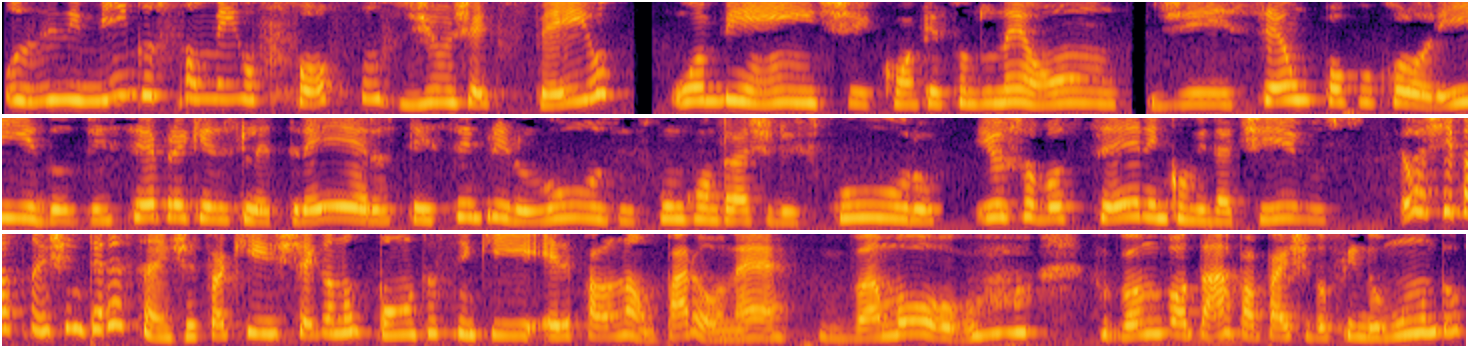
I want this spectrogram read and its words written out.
os inimigos são meio fofos de um jeito feio, o ambiente, com a questão do neon, de ser um pouco colorido, tem sempre aqueles letreiros, tem sempre luzes com o contraste do escuro, e os robôs serem convidativos. Eu achei bastante interessante, só que chega num ponto assim que ele fala: "Não, parou, né? Vamos vamos voltar para a parte do fim do mundo".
